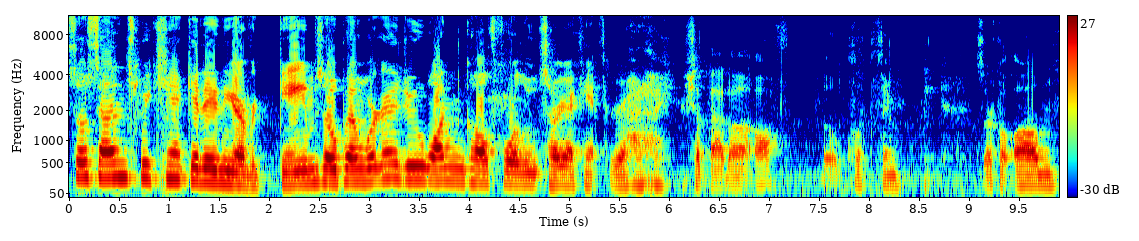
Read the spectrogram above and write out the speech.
So since we can't get any of our games open, we're gonna do one called 4Loot. Sorry, I can't figure out how to shut that uh, off. The click thing. Circle. Um.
